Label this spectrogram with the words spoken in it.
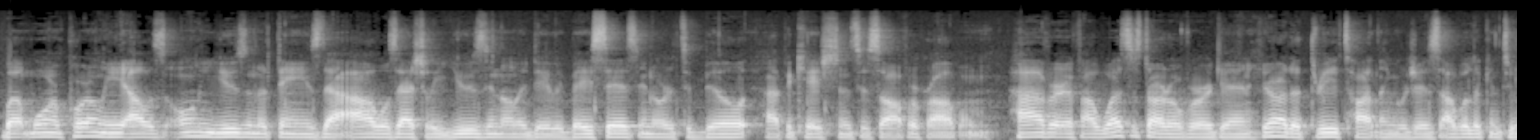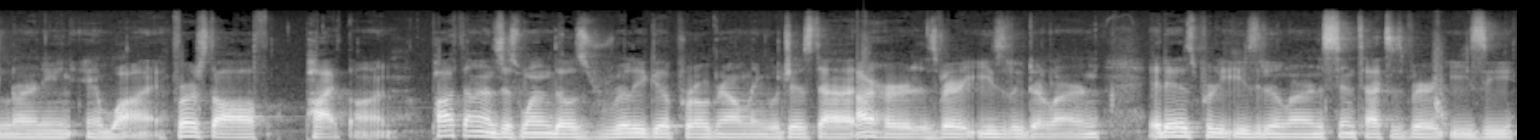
But more importantly, I was only using the things that I was actually using on a daily basis in order to build applications to solve a problem. However, if I was to start over again, here are the three top languages I would look into learning and why. First off, Python. Python is just one of those really good programming languages that I heard is very easily to learn. It is pretty easy to learn. The syntax is very easy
